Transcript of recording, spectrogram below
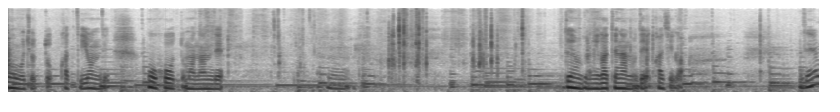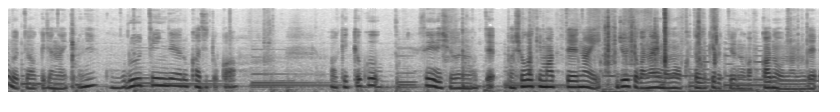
本をちょっと買って読んでほうほうと学んで全部苦手なので家事が。全部ってわけじゃないけどね。こうルーティンでやる家事とか。結局整理収納って場所が決まってない住所がないものを片付けるっていうのが不可能なので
